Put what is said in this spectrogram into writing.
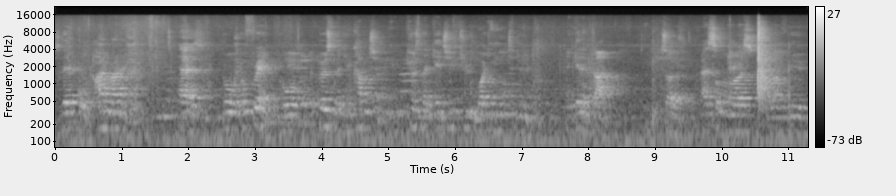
So therefore, I'm running as your, your friend, your, the person that you come to, the person that gets you through what you need to do and get it done. So, as Sylvan Morris, I love you.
